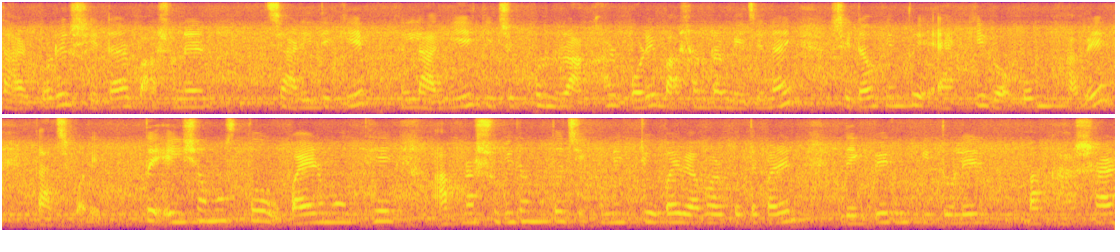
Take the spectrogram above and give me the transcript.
তারপরে সেটার বাসনের চারিদিকে লাগিয়ে কিছুক্ষণ রাখার পরে বাসনটা মেজে নেয়। সেটাও কিন্তু একই রকমভাবে কাজ করে। তো এই সমস্ত উপায়ের মধ্যে আপনার সুবিধা মতো যে কোনো একটি উপায় ব্যবহার করতে পারেন। দেখবেন পিতলের বা কাঁসার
